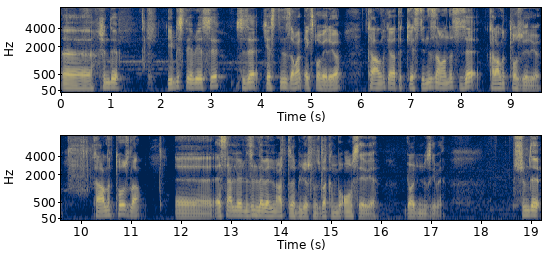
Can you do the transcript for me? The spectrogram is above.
Ee, şimdi İblis devriyesi size kestiğiniz zaman expo veriyor. Karanlık yaratık kestiğiniz zaman da size karanlık toz veriyor. Karanlık tozla e, eserlerinizin levelini arttırabiliyorsunuz. Bakın bu 10 seviye. Gördüğünüz gibi. Şimdi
